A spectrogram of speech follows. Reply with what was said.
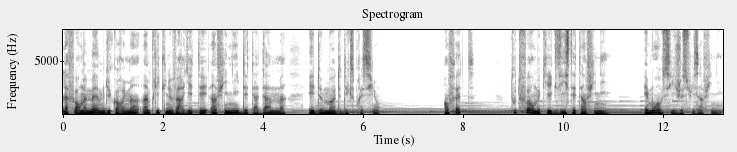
La forme même du corps humain implique une variété infinie d'états d'âme et de modes d'expression. En fait, toute forme qui existe est infinie, et moi aussi je suis infini.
